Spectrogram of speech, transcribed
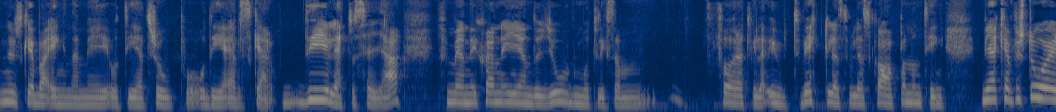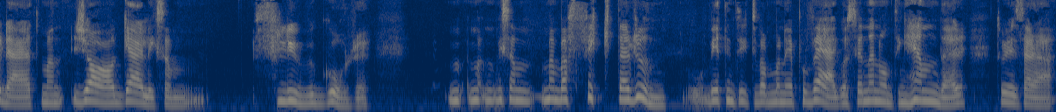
nu ska jag bara ägna mig åt det jag tror på och det jag älskar. Det är ju lätt att säga, för människan är ju ändå gjord mot liksom för att vilja utvecklas, vilja skapa någonting. Men jag kan förstå det där att man jagar liksom flugor. Man, liksom, man bara fäktar runt och vet inte riktigt vart man är på väg. Och sen när någonting händer, då är det så här,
